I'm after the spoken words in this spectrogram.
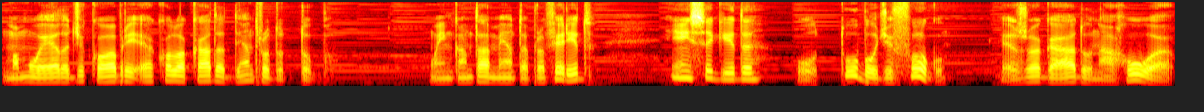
uma moeda de cobre é colocada dentro do tubo. O encantamento é proferido e, em seguida, o tubo de fogo é jogado na rua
